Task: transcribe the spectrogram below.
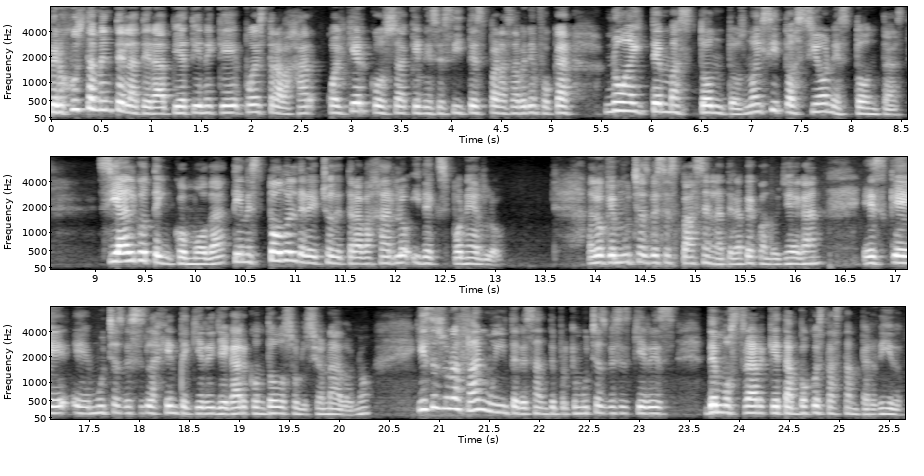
pero justamente la terapia tiene que, puedes trabajar cualquier cosa que necesites para saber enfocar. No hay temas tontos, no hay situaciones tontas. Si algo te incomoda, tienes todo el derecho de trabajarlo y de exponerlo. Algo que muchas veces pasa en la terapia cuando llegan es que eh, muchas veces la gente quiere llegar con todo solucionado, ¿no? Y esto es un afán muy interesante porque muchas veces quieres demostrar que tampoco estás tan perdido.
